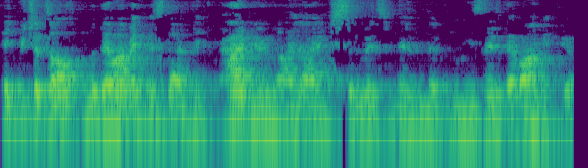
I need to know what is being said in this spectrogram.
tek bir çatı altında devam etmesi derdi. Her birinin ayrı ayrı kişisel üretimlerinde bunun izleri devam ediyor.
